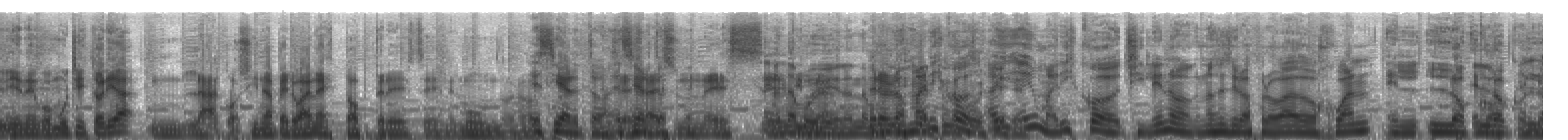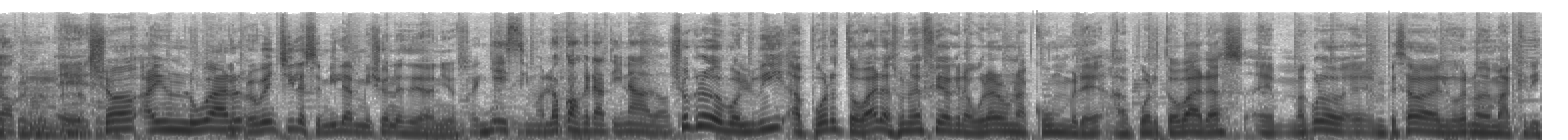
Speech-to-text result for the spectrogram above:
vienen con mucha historia, mm, la cocina peruana es top 3 en el mundo, ¿no? Es cierto, es cierto. es un- es, eh, Anda muy una- bien, anda Pero muy los bien, mariscos, hay, hay un marisco chileno, no sé si lo has probado, Juan, el loco. El loco, loco, el loco. loco, el Eh, loco. yo hay un lugar. Lo probé en Chile hace mil millones de años. Riquísimo, locos gratinados. Yo creo que volví a Puerto Varas. Una vez fui a inaugurar una cumbre a Puerto Varas. Eh, me acuerdo, eh, empezaba el gobierno de Macri.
